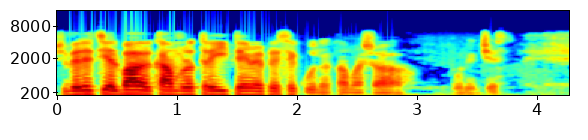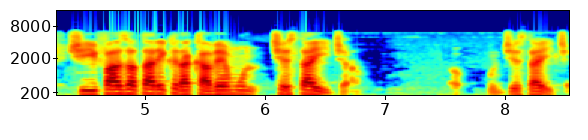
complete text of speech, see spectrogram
Și vedeți, el bagă cam vreo 3 iteme pe secundă, cam așa pune în chest. Și faza tare că dacă avem un chest aici, un chest aici,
